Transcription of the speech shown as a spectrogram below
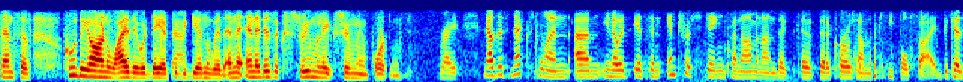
sense of who they are and why they were there exactly. to begin with and and it is extremely extremely important right now, this next one, um, you know, it, it's an interesting phenomenon that uh, that occurs on the people side. Because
